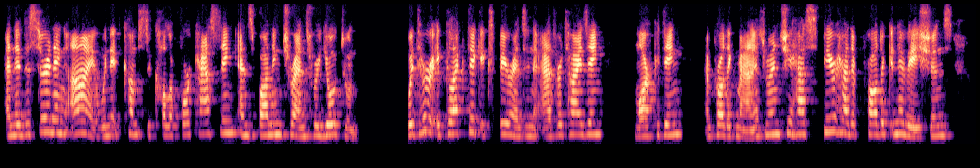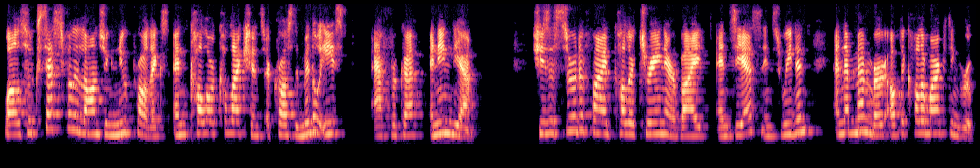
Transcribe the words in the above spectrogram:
and a discerning eye when it comes to color forecasting and spotting trends for Jotun. With her eclectic experience in advertising, marketing, and product management, she has spearheaded product innovations while successfully launching new products and color collections across the Middle East, Africa, and India. She's a certified color trainer by NCS in Sweden and a member of the Color Marketing Group.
